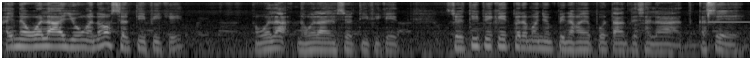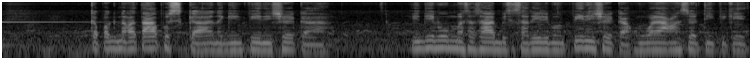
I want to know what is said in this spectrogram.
ay nawala yung ano certificate. Nawala nawala yung certificate. Certificate pa naman yung pinaka-importante sa lahat kasi kapag nakatapos ka naging finisher ka hindi mo masasabi sa sarili mo finisher ka kung wala kang certificate.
